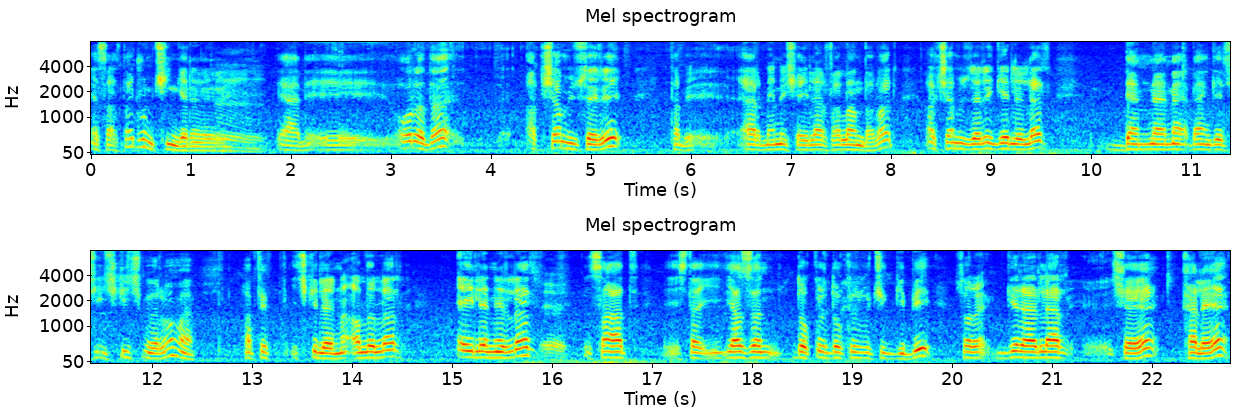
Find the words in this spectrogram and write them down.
esasında Rum çingeneleri. Hmm. Yani e, orada akşam üzeri tabi Ermeni şeyler falan da var. Akşam üzeri gelirler demleme. Ben gerçi içki içmiyorum ama hafif içkilerini alırlar, eğlenirler. Evet. Saat işte yazın 9 buçuk gibi sonra girerler e, şeye kaleye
